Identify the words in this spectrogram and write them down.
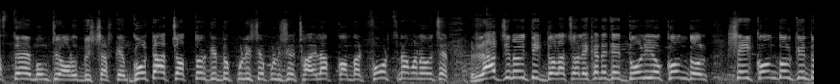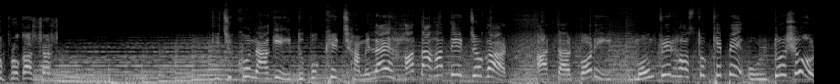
আসতে হয় মন্ত্রী অরূপ বিশ্বাসকে। গোটা চত্বর কিন্তু পুলিশে পুলিশের ছয় লাভ কম্বাট ফোর্স নামানো হয়েছে। রাজনৈতিক দলাচল এখানে যে দলীয় কোন্দল সেই কোন্দল কিন্তু প্রকাশ্যে কিছুক্ষণ আগেই দুপক্ষের ঝামেলায় হাতাহাতির জোগাড় আর তারপরেই মন্ত্রীর হস্তক্ষেপে উল্টো সুর।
